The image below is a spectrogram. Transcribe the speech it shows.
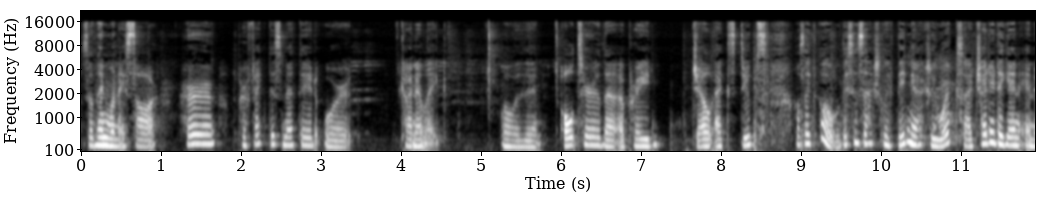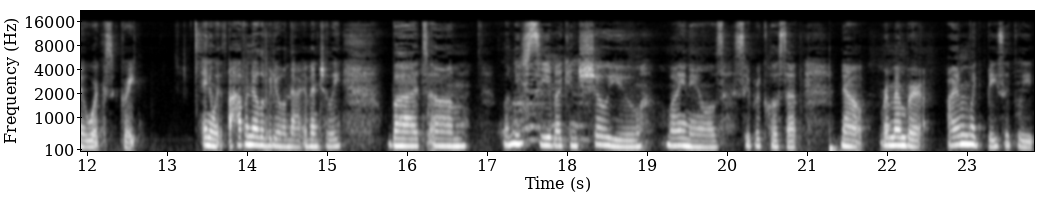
So then when I saw her perfect this method or kind of like, what was it? Alter the Apres Gel X dupes. I was like, oh, this is actually a thing. It actually works. So I tried it again and it works great. Anyways, I'll have another video on that eventually. But um, let me see if I can show you my nails super close up. Now, remember, I'm like basically,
